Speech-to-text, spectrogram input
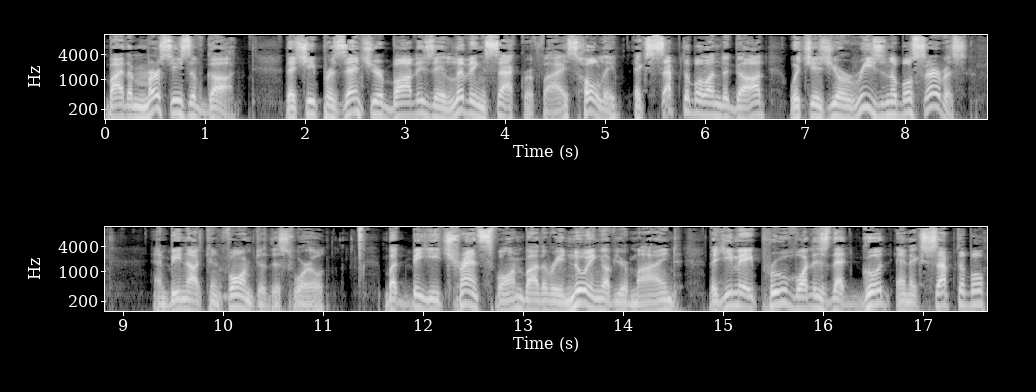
by the mercies of God, that ye present your bodies a living sacrifice, holy, acceptable unto God, which is your reasonable service and be not conformed to this world, but be ye transformed by the renewing of your mind, that ye may prove what is that good and acceptable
